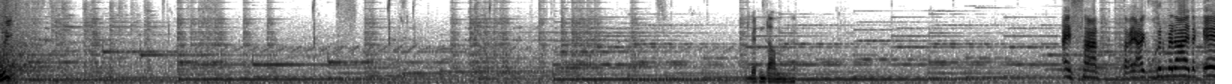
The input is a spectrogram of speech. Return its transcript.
อุ้ยเบนซ์ดำครับไอสัตว์จักรยานกูขึ้นไม่ได้ตะเก้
